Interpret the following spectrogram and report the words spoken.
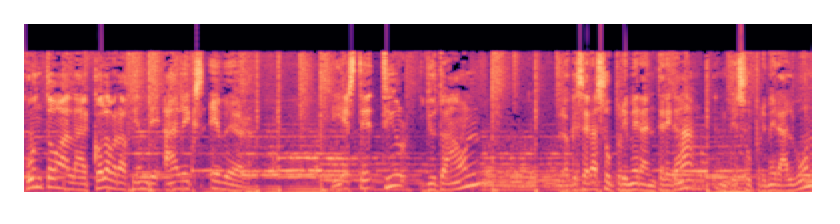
junto a la colaboración de Alex Ever. Y este Tear You Down, lo que será su primera entrega de su primer álbum,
